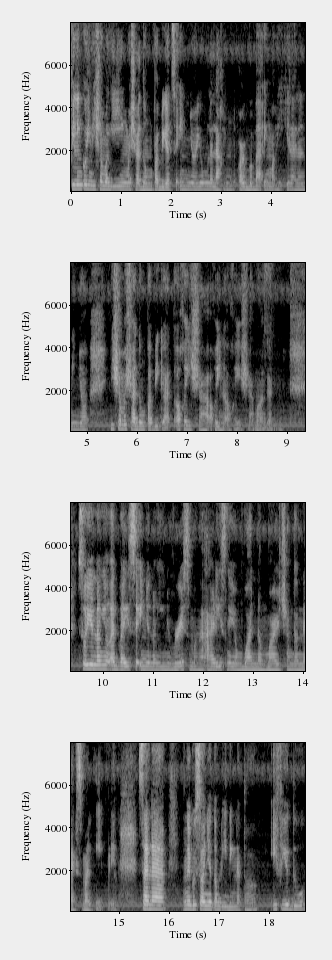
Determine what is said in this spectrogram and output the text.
Feeling ko hindi siya magiging masyadong pabigat sa inyo. Yung lalaking or babaeng makikilala ninyo, hindi siya masyadong pabigat. Okay siya. Okay na okay siya. Mga ganun. So, yun lang yung advice sa inyo ng universe, mga Aries, ngayong buwan ng March hanggang next month, April. Sana nagustuhan niyo tong reading na to. If you do,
